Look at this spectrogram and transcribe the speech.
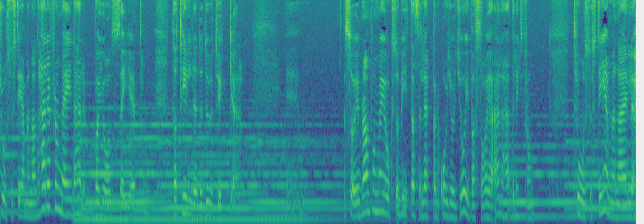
trosystemen. Det här är från mig, det här är vad jag säger. Ta, ta till det, det du tycker. Eh, så ibland får man ju också bita sig läppen. Oj, oj, oj, vad sa jag? Är det här direkt från trosystemen eller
